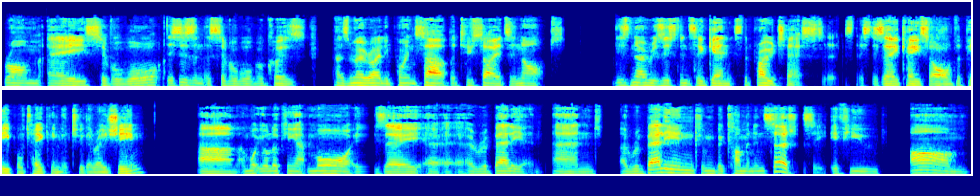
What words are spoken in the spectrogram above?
from a civil war. This isn't a civil war because, as Mo rightly points out, the two sides are not. There's no resistance against the protests. This is a case of the people taking it to the regime. Um, and what you're looking at more is a, a, a rebellion. And a rebellion can become an insurgency if you arm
